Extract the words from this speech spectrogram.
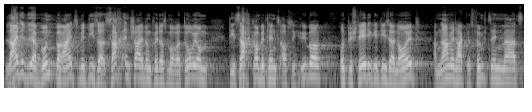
leitete der Bund bereits mit dieser Sachentscheidung für das Moratorium die Sachkompetenz auf sich über und bestätigte dies erneut am Nachmittag des 15. März,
